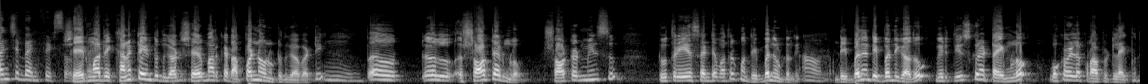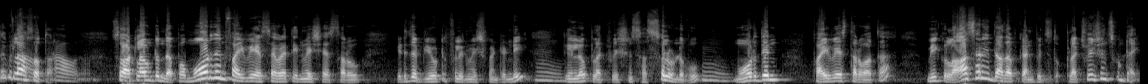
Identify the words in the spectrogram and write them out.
మంచి బెనిఫిట్స్ షేర్ మార్కెట్ కనెక్ట్ అయి ఉంటుంది కాబట్టి share market up and down ఉంటుంది కాబట్టి షార్ట్ టర్మ్లో short term means two three years అంటే మాత్రం కొంత ఇబ్బంది ఉంటుంది. అంటే ఇబ్బంది అంటే ఇబ్బంది కాదు. మీరు తీసుకునే టైంలో ఒకవేళ ప్రాఫిట్ లేకపోతే మీరు లాస్ అవుతారు. సో అట్లా ఉంటుంది. తప్ప మోర్ దెన్ ఫైవ్ ఇయర్స్ ఎవరైతే ఇన్వెస్ట్ చేస్తారో it is a beautiful investment అండి. దీనిలో ఫ్లక్చువేషన్స్ అస్సలు ఉండవు. మోర్ దెన్ ఫైవ్ ఇయర్స్ తర్వాత మీకు లాస్ అనేది దాదాపు కనిపించదు. ఫ్లక్చువేషన్స్ ఉంటాయి.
